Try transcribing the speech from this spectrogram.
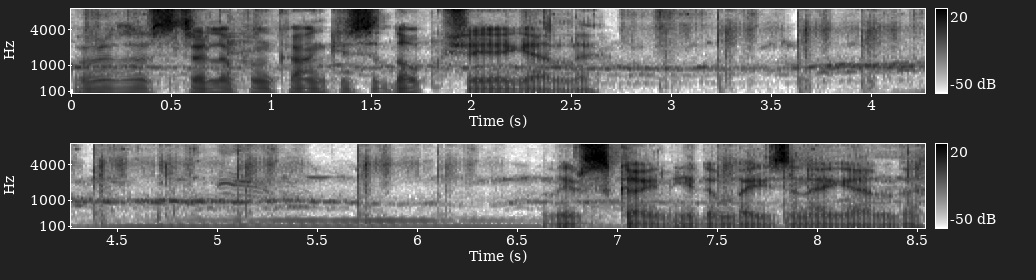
Bu arada Strelop'un kankisi Doc şeye geldi. Clear Sky'ın Hidden Base'ine geldi.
